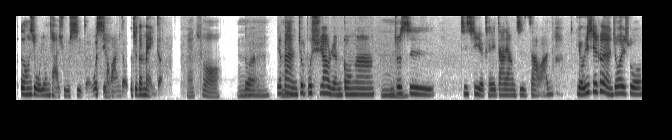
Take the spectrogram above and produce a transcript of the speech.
这个东西我用起来舒适的，我喜欢的，我觉得美的，没错，嗯，对，要不然就不需要人工啊，嗯，你就是机器也可以大量制造啊。有一些客人就会说，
